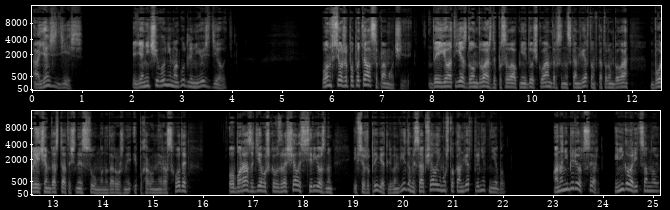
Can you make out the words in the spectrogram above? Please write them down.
а я здесь, и я ничего не могу для нее сделать». Он все же попытался помочь ей. До ее отъезда он дважды посылал к ней дочку Андерсона с конвертом, в котором была более чем достаточная сумма на дорожные и похоронные расходы. Оба раза девушка возвращалась с серьезным и все же приветливым видом и сообщала ему, что конверт принят не был. — Она не берет, сэр, и не говорит со мной.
